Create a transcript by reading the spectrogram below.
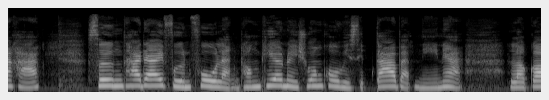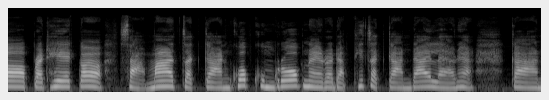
นะคะ ซึ่งถ้าได้ฟื้นฟูแหล่งท่องเที่ยวในช่วงโควิด -19 แบบนี้เนี่ย แล้วก็ประเทศก็สามารถจัดการควบคุมโรคในระดับที่จัดการได้แล้วเนี่ย การ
